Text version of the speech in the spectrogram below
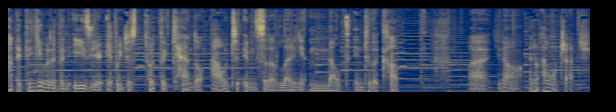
I think it would have been easier if we just took the candle out instead of letting it melt into the cup. But you know, I don't. I won't judge.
